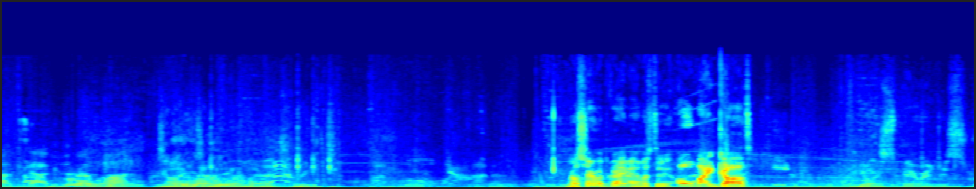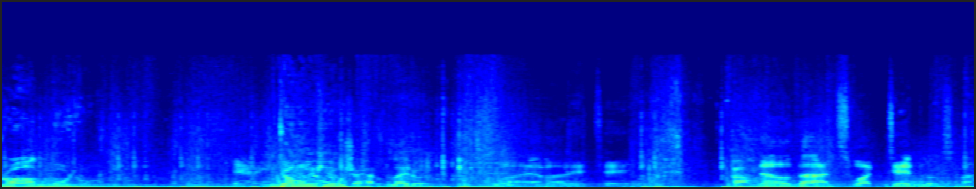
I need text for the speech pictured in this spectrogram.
Zug Zug, Grub 1. Not sure what Greymane was doing. Oh my god! Your spirit is strong, mortal. Double kill. Whatever it takes. Now that's what dead looks like.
